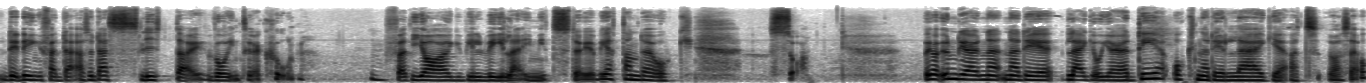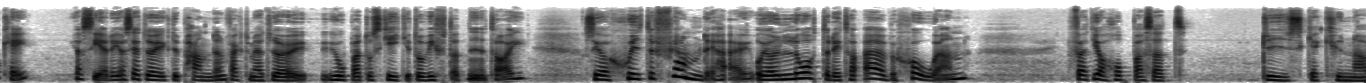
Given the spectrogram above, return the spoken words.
det, det, är ungefär där, alltså där slutar vår interaktion. Mm. För att jag vill vila i mitt större vetande och så. Och jag undrar när, när det är läge att göra det och när det är läge att vara så okej, okay, jag ser det. Jag ser att du har räckt upp handen. Faktum är att du har ropat och skrikit och viftat nu ett tag. Så jag skjuter fram det här och jag låter dig ta över showen. För att jag hoppas att du ska kunna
